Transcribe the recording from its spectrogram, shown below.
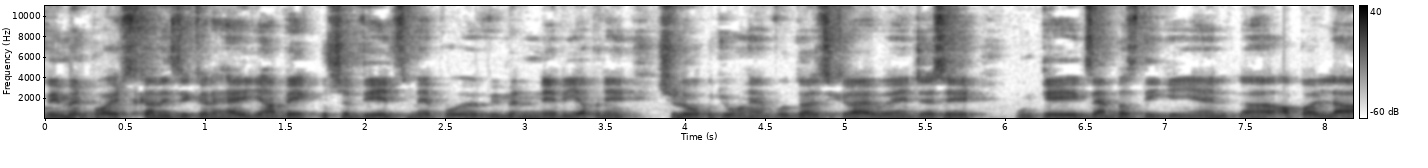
विमेन पॉइंट्स का भी ज़िक्र है, यहाँ पे कुछ वेद्स में विमेन ने भी अपने श्लोक जो हैं, वो दर्ज कराए हुए हैं। जैसे उनके एग्जाम्पल्स दी गई हैं अपल्ला,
